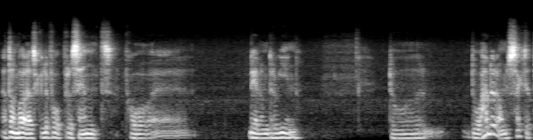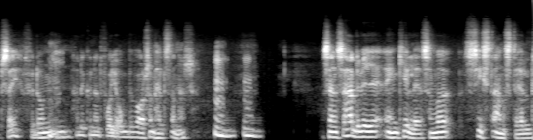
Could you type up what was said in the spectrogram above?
att de bara skulle få procent på det de drog in, då, då hade de sagt upp sig för de mm. hade kunnat få jobb var som helst annars. Mm, mm. Sen så hade vi en kille som var sist anställd,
